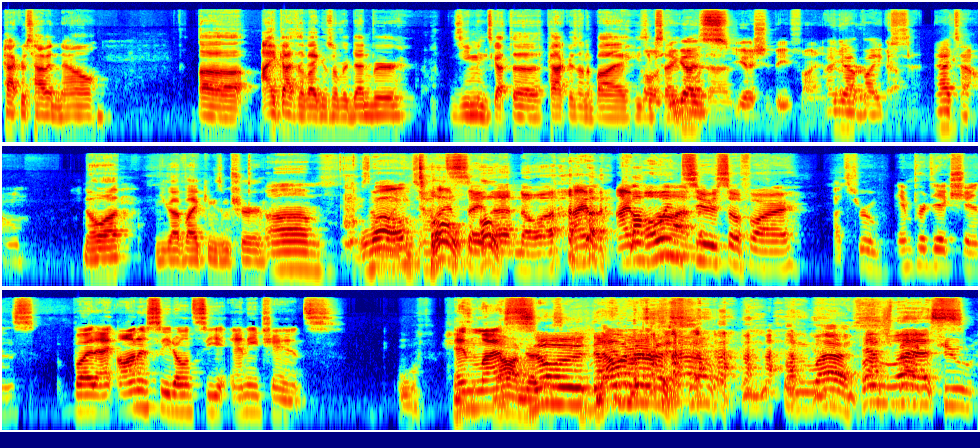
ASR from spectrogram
Packers have it now. Uh, I got the Vikings over Denver. Zeman's got the Packers on a bye. He's Oh, excited you about guys, that. you guys should be fine. I got Vikes. That's at home. Noah, you got Vikings, I'm sure. Um. Well, not Vikings. Don't Oh, say oh. that, Noah. I'm I'm Come 0 on. 2 so far That's true. in predictions, but I honestly don't see any chance. Ooh, he's- Unless- now I'm nervous. No, now I'm no, nervous. Unless Unless to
